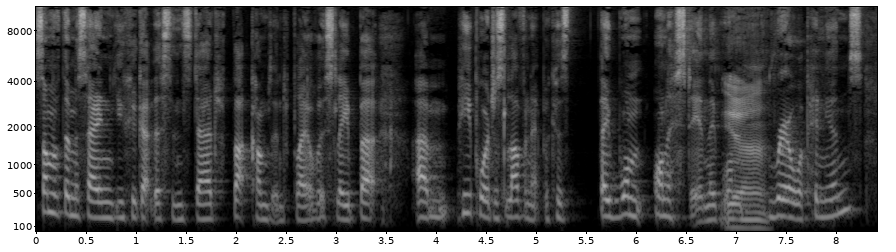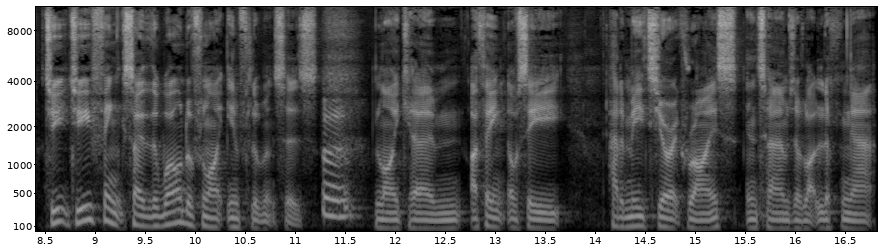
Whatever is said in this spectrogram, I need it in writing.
some of them are saying you could get this instead. That comes into play, obviously, but um, people are just loving it because they want honesty and they want yeah. real opinions. Do you, do you think so? The world of like influencers, mm. like um, I think obviously had a meteoric rise in terms of like looking at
